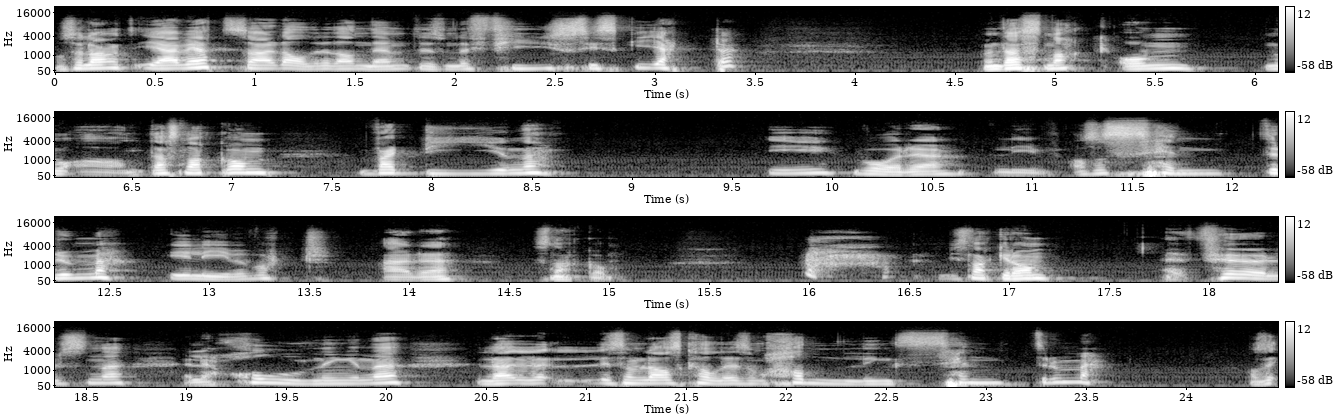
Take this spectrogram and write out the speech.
Og Så langt jeg vet, så er det aldri da nevnt liksom det fysiske hjertet. Men det er snakk om noe annet. Det er snakk om verdiene i våre liv. Altså sentrumet i livet vårt er det snakke om. Vi snakker om eh, følelsene eller holdningene. La, liksom, la oss kalle det liksom handlingssentrumet. Altså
